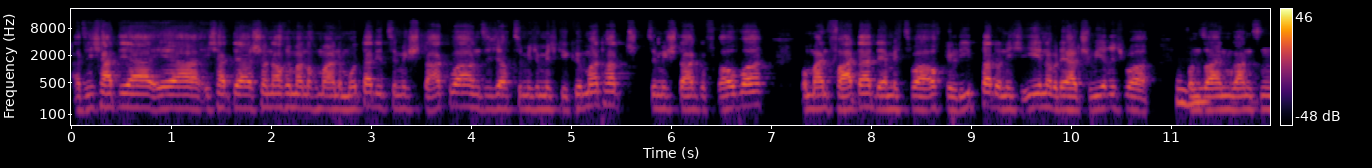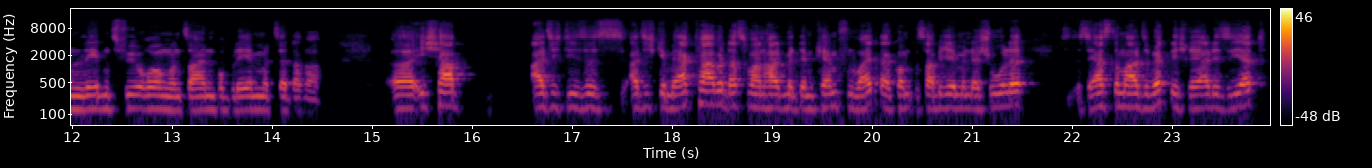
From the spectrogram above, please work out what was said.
Also ich hatte ja eher, ich hatte ja schon auch immer noch meine Mutter, die ziemlich stark war und sich auch ziemlich um mich gekümmert hat, ziemlich starke Frau war. Und mein Vater, der mich zwar auch geliebt hat und ich ihn, aber der halt schwierig war von mhm. seinem ganzen Lebensführung und seinen Problemen etc. Äh, ich habe, als ich dieses, als ich gemerkt habe, dass man halt mit dem Kämpfen weiterkommt, das habe ich eben in der Schule das erste Mal so wirklich realisiert.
